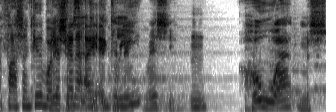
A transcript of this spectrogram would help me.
فعشان كده بقول لك أنا اي اجري ماشي. مم. هو مش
